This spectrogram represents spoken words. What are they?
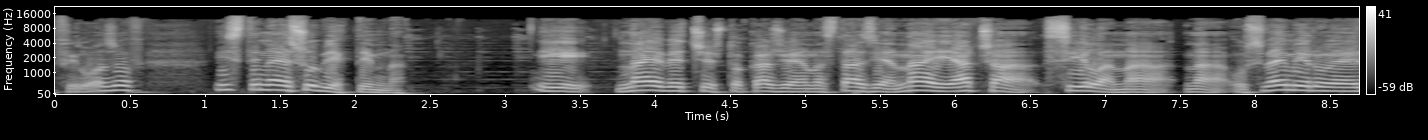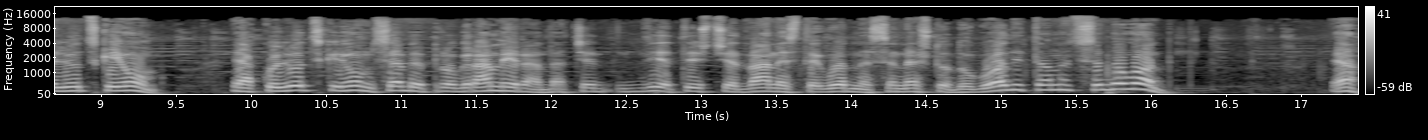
filozof, istina je subjektivna. I najveće što kaže Anastazija, najjača sila na, na, u svemiru je ljudski um. I ako ljudski um sebe programira da će 2012. godine se nešto dogoditi, ono će se dogoditi. Ja,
